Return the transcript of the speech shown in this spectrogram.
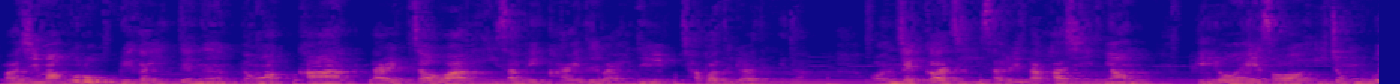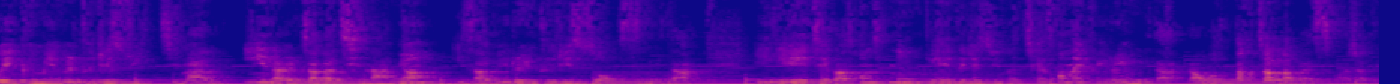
마지막으로 우리가 이때는 명확한 날짜와 이사비 가이드라인을 잡아드려야 됩니다. 언제까지 이사를 나가시면 배려해서 이 정도의 금액을 드릴 수 있지만 이 날짜가 지나면 이사비를 드릴 수 없습니다. 이게 제가 선생님께 해드릴 수 있는 최선의 배려입니다. 라고 딱 잘라 말씀하셔야 됩니다.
